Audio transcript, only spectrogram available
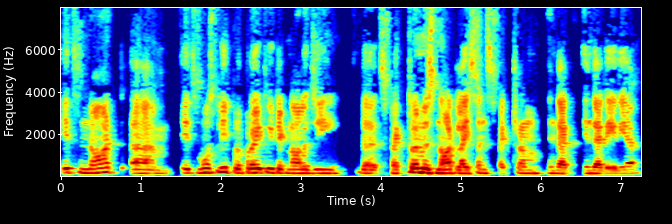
it's not. Um, it's mostly proprietary technology. The spectrum is not licensed spectrum in that in that area.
